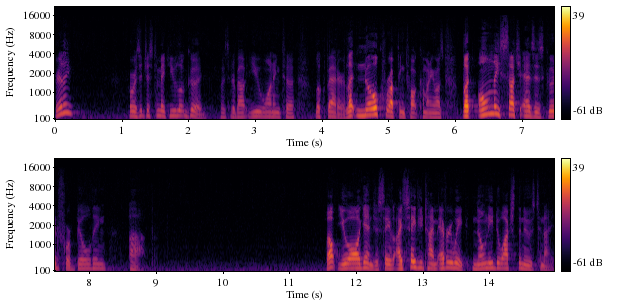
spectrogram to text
Really? Or was it just to make you look good? Was it about you wanting to look better? Let no corrupting talk come out of your mouths, but only such as is good for building up. Well, you all again just save I save you time every week. No need to watch the news tonight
